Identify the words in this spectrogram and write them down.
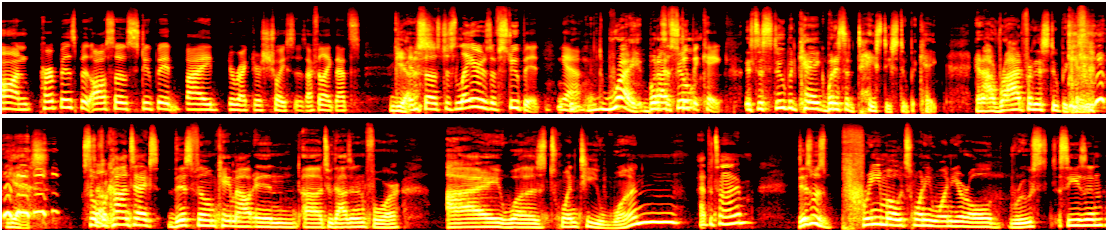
on purpose, but also stupid by director's choices. I feel like that's yes. and so it's just layers of stupid. Yeah, right. But I it's a feel stupid cake. It's a stupid cake, but it's a tasty stupid cake. And I ride for this stupid cake. yes. So, for context, this film came out in uh, 2004. I was 21 at the time. This was primo 21 year old roost season.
